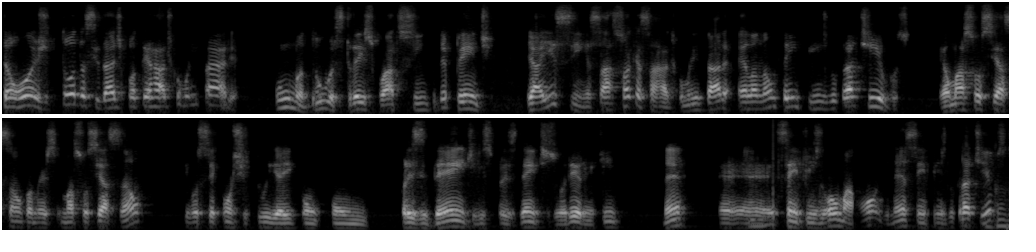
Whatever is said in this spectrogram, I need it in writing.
Então, hoje, toda cidade pode ter rádio comunitária uma, duas, três, quatro, cinco, depende. E aí sim, essa, só que essa rádio comunitária ela não tem fins lucrativos. É uma associação comercial, uma associação que você constitui aí com, com presidente, vice-presidente, tesoureiro, enfim, né? É, sem fins ou uma ONG, né? Sem fins lucrativos.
